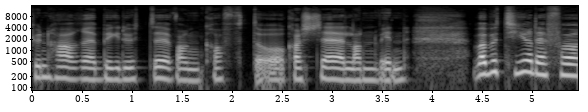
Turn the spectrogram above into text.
kun har øh, bygget ut øh, vandkraft og kanskje landvind. Hvad betyder det for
